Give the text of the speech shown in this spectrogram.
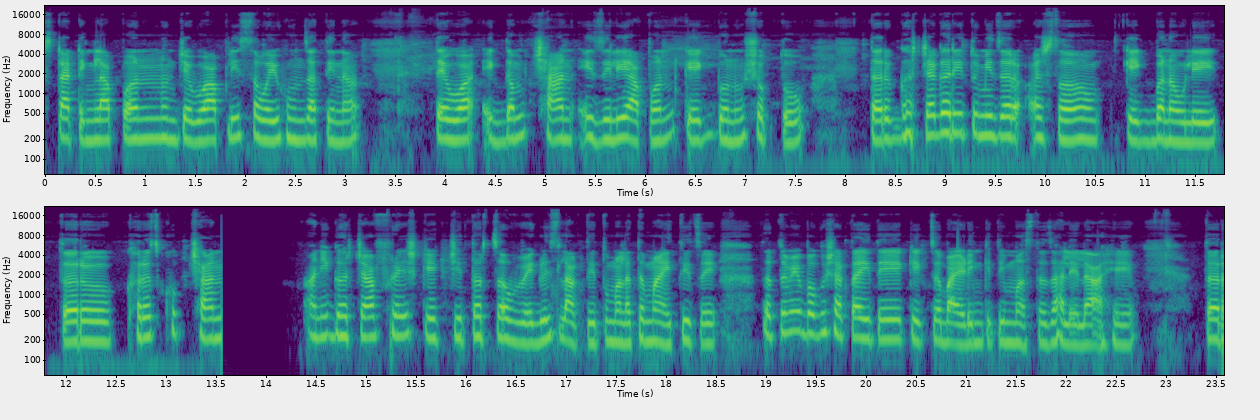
स्टार्टिंगला पण जेव्हा आपली सवय होऊन जाते ना तेव्हा एकदम छान इझिली आपण केक बनवू शकतो. तर घरच्या घरी तुम्ही जर असं केक बनवले तर खरंच खूप छान. आणि घरच्या फ्रेश केकची तर चव वेगळीच लागते तुम्हाला तर माहितीच आहे. तर तुम्ही बघू शकता इथे केकचं बायडिंग किती मस्त झालेलं आहे. तर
